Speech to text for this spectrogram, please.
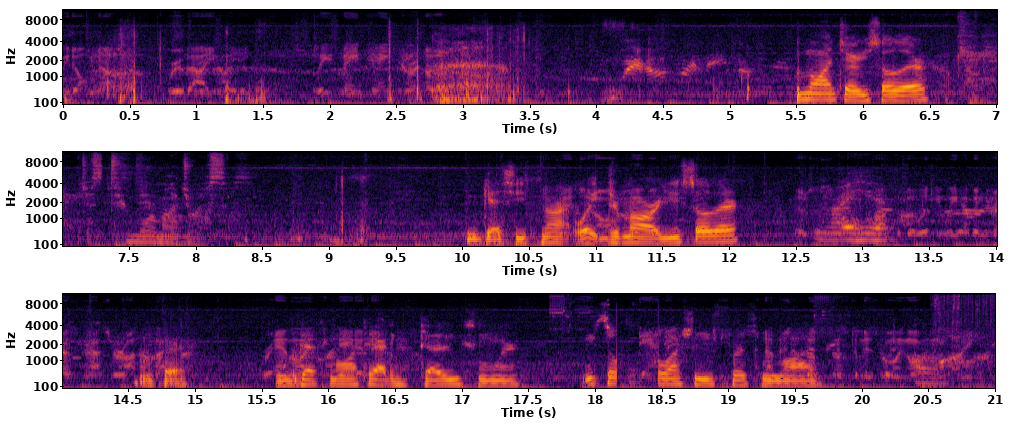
We don't know. We're evaluating. Please maintain current alert. Launcher, are you still there? Okay, just two more modules. Guess he's not. Wait, Jamal, are you still there? Right here. Possibility we have a trespasser on Okay. I guess Monty had to go somewhere. I'm still watching this person live. system is going offline.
